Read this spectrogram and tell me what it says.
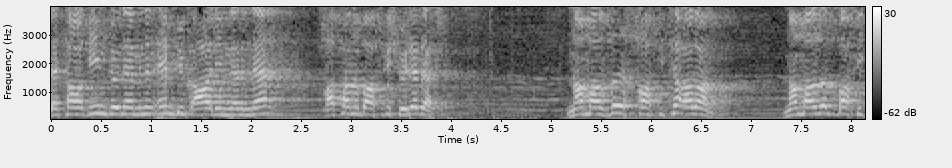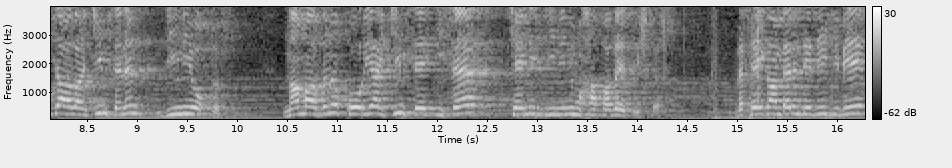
Ve tabi'in döneminin en büyük alimlerinden Hasan-ı Basri şöyle der. Namazı hafife alan, namazı basite alan kimsenin dini yoktur. Namazını koruyan kimse ise kendi dinini muhafaza etmiştir. Ve peygamberin dediği gibi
